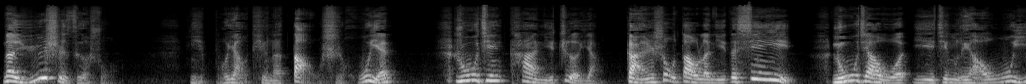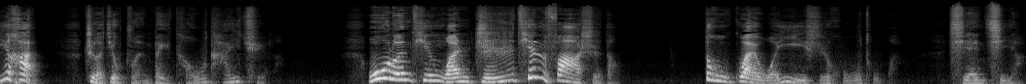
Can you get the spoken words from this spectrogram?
那于是则说：“你不要听那道士胡言。如今看你这样，感受到了你的心意，奴家我已经了无遗憾，这就准备投胎去了。”吴伦听完，指天发誓道：“都怪我一时糊涂啊，贤妻呀，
